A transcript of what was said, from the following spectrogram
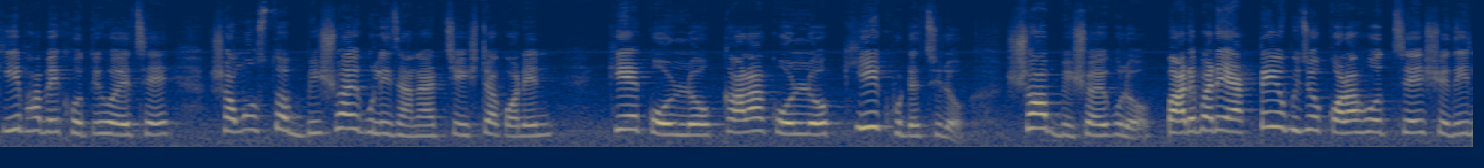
কীভাবে ক্ষতি হয়েছে, সমস্ত বিষয়গুলি জানার চেষ্টা করেন। কে করল, কারা করল, কি ঘটেছিল, সব বিষয়গুলো। বারে বারে একটাই অভিযোগ করা হচ্ছে, সেদিন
